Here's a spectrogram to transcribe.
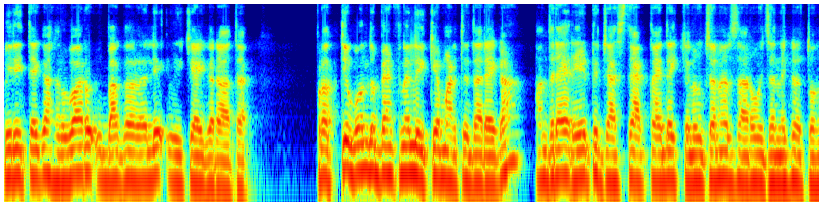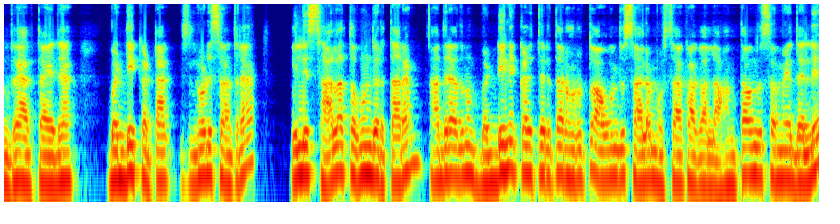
ಈ ರೀತಿಯಾಗಿ ಹಲವಾರು ವಿಭಾಗಗಳಲ್ಲಿ ಇಳಿಕೆ ಆಗಿರತ್ತೆ. ಪ್ರತಿ ಒಂದು ಬ್ಯಾಂಕ್ನಲ್ಲಿ ಇಳಿಕೆ ಮಾಡ್ತಿದ್ದಾರೆ ಈಗ. ಅಂದ್ರೆ ರೇಟ್ ಜಾಸ್ತಿ ಆಗ್ತಾ ಇದೆ. ಕೆಲವು ಜನರು ಸಾರ್ವಜನಿಕರಿಗೆ ತೊಂದರೆ ಆಗ್ತಾ ಇದೆ. ಬಡ್ಡಿ ಕಟ್ಟಾಕ್ ನೋಡಿ ಸಾಂತ್ರ ಇಲ್ಲಿ ಸಾಲ ತಗೊಂಡಿರ್ತಾರೆ, ಆದ್ರೆ ಅದನ್ನು ಬಡ್ಡಿನೇ ಕಳ್ತಿರ್ತಾರೆ ಹೊರತು ಆ ಒಂದು ಸಾಲ ಮುಟ್ಸಕ್ಕಾಗಲ್ಲ ಅಂತ ಒಂದು ಸಮಯದಲ್ಲಿ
